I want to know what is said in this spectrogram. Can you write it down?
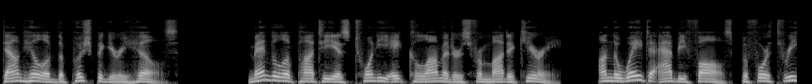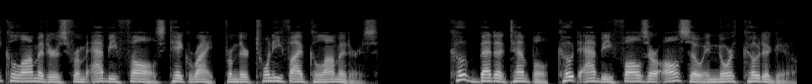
downhill of the Pushpagiri Hills. Mandalapati is 28 km from Madikeri. On the way to Abbey Falls, before 3 km from Abbey Falls take right, from there 25 km. Kote Betta Temple, Kote Abbey Falls are also in North Kodagu.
